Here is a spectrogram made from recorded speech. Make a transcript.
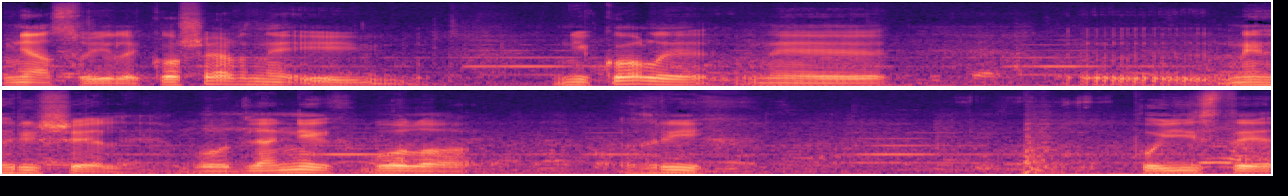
м'ясо їли кошерне і ніколи не, е, не грішили. Бо для них було гріх поїсти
